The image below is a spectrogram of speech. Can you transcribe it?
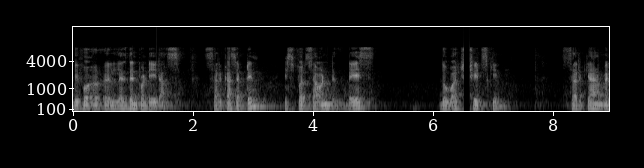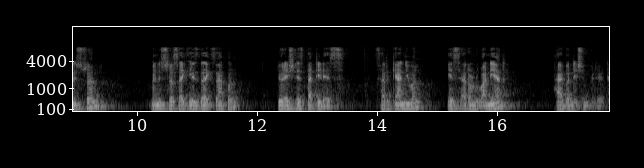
before uh, less than 28 hours. Circaseptan is for 7 days the worksheet scheme. Circa menstrual, menstrual cycle is the example. Duration is 30 days. Circannual is around 1 year hibernation period.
